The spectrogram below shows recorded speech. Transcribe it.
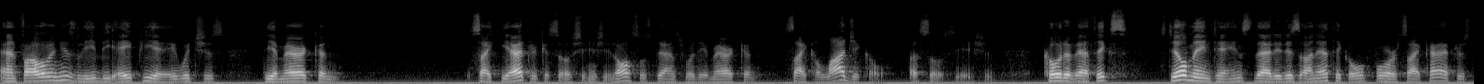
And following his lead, the APA, which is the American Psychiatric Association, it also stands for the American Psychological Association. Code of Ethics still maintains that it is unethical for psychiatrists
